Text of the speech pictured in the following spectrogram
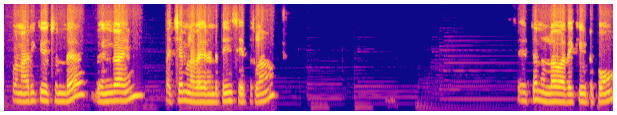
இப்போ நறுக்கி வச்சிருந்த வெங்காயம் பச்சை மிளகாய் ரெண்டுத்தையும் சேர்த்துக்கலாம். சேர்த்து நல்லா வதக்கி விட்டுப்போம்.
